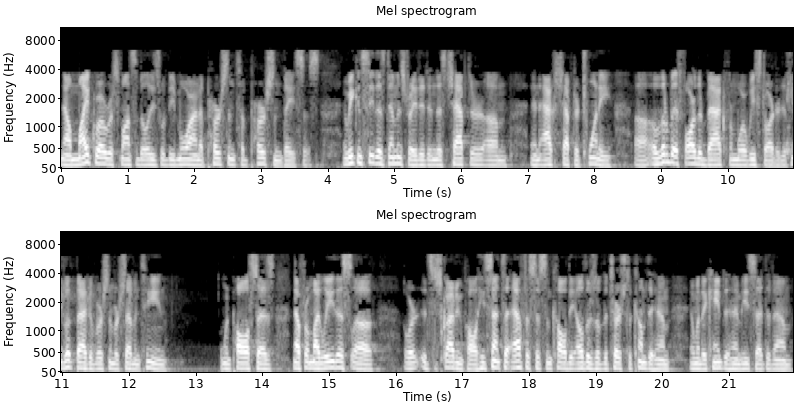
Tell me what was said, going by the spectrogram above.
Now, micro responsibilities would be more on a person-to-person basis. And we can see this demonstrated in this chapter, um, in Acts chapter 20, uh, a little bit farther back from where we started. If you look back at verse number 17, when Paul says, Now from Miletus, uh, or it's describing Paul, he sent to Ephesus and called the elders of the church to come to him. And when they came to him, he said to them,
